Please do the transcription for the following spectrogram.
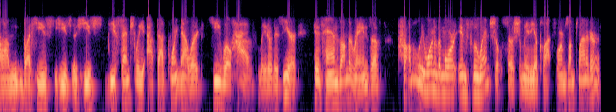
um, but he's he's he's essentially at that point now where he will have later this year his hands on the reins of probably one of the more influential social media platforms on planet Earth.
